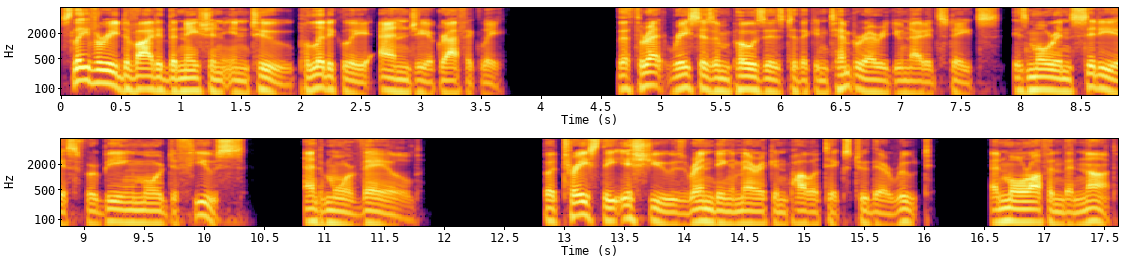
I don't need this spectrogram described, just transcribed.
Slavery divided the nation in two, politically and geographically. The threat racism poses to the contemporary United States is more insidious for being more diffuse and more veiled. But trace the issues rending American politics to their root, and more often than not,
